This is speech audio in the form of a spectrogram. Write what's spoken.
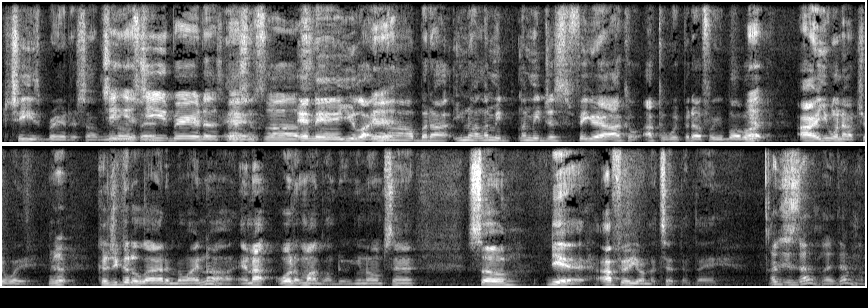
cheese bread or something. you know what yeah, I'm saying? cheese bread or special and, sauce. and then you like, Yeah. no, but I, you know, let me let me just figure out I could I could whip it up for you. Blah blah. Yep. All right, you went out your way yep. Because you could have lied and been like, nah. And I, what am I gonna do? You know what I'm saying? So yeah, I feel you on the tipping thing. I just I was like that mother.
